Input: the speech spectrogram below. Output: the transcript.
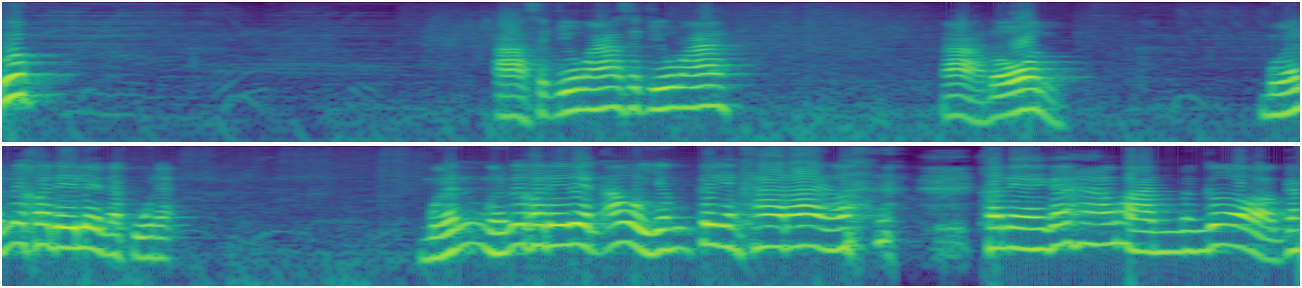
วึบอ่าสกิลมาสกิลมา อ่าโดน เหมือนไม่ค่อยได้เล่นนะกูเนี่ย เหมือนเหมือนไม่ค่อยได้เล่น เอ้ายังก็ยังฆ่าได้เนาะคะแนนก็ห้าพันมันก็กล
